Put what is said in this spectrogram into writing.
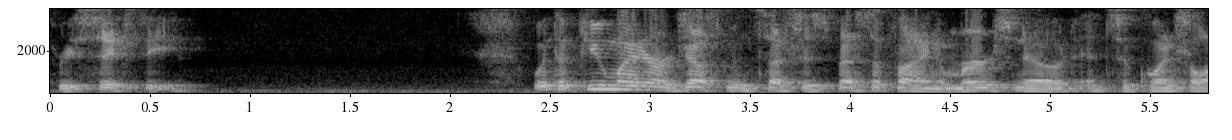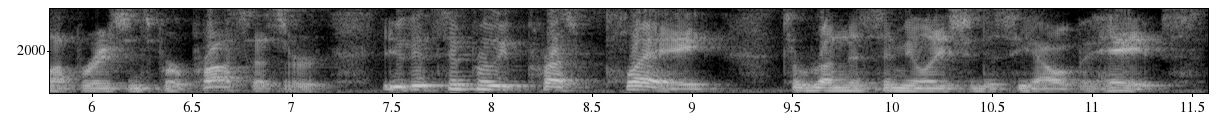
360. With a few minor adjustments such as specifying a merge node and sequential operations for a processor, you can simply press play to run the simulation to see how it behaves.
